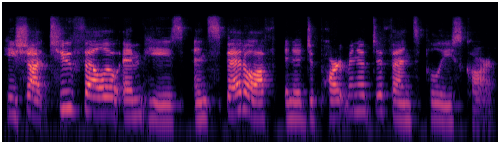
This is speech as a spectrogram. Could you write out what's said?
He shot two fellow MPs and sped off in a Department of Defense police car.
